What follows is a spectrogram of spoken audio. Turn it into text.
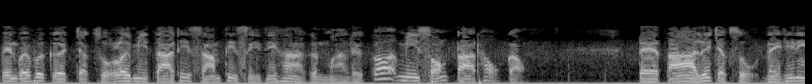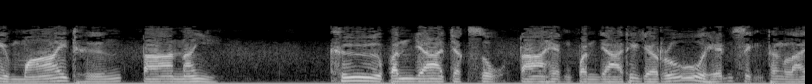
เป็นไปเพื่อเกิดจักสุเลยมีตาที่สามที่สี่ที่ห้าขึ้นมาเลยก็มีสองตาเท่าเก่า แต่ตาหรือจักษุในที่นี้หมายถึงตาใน คือปัญญาจักษุตาแห่งปัญญาที่จะรู้เห็นสิ่งทั้งหลาย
